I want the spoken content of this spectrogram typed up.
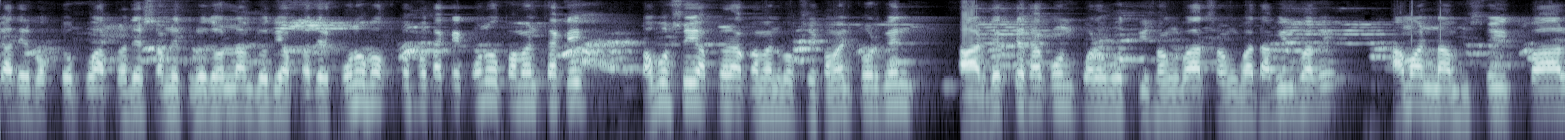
চাঁদের বক্তব্য আপনাদের সামনে তুলে ধরলাম। যদি আপনাদের কোনো বক্তব্য থাকে, কোনো কমেন্ট থাকে, অবশ্যই আপনারা কমেন্ট বক্সে কমেন্ট করবেন। আর দেখতে থাকুন পরবর্তী সংবাদ সংবাদ আবির্ভাবে। আমার নাম বিশ্বজিৎ পাল।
